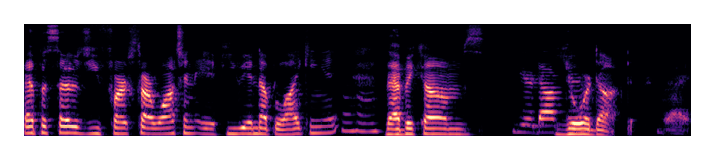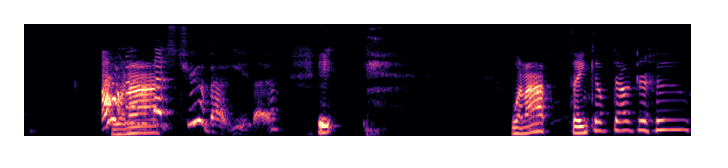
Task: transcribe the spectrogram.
episodes you first start watching, if you end up liking it, Mm-hmm. that becomes Your doctor. your doctor. Right. I don't When know I- if that's true about you, though. It. When I think of Doctor Who,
